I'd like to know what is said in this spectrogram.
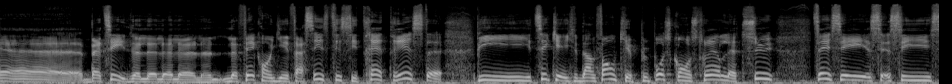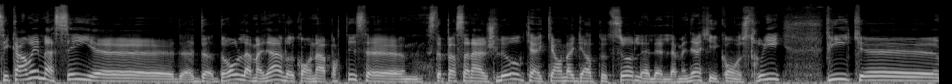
Euh, ben, tu sais, le, le, le, le, fait qu'on y ait effacé, c'est très triste, puis, tu sais, dans le fond, qu'il ne peut pas se construire là-dessus. Tu sais, c'est quand même assez euh, drôle la manière qu'on a apporté ce, personnage-là, quand, quand, on regarde tout ça, la, manière qu'il est construit, puis que,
